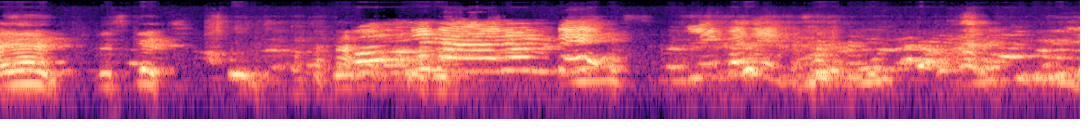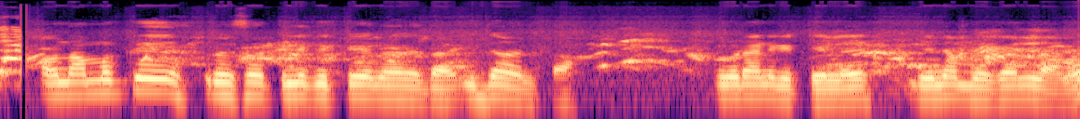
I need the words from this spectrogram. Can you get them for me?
Tired, biscuit. നമുക്ക് റിസോർട്ടിൽ ഇതാ ഇതാണ് കേട്ടോ ഇവിടെയാണ് കിട്ടിയുള്ളത് ഇതിന്റെ മുകളിലാണ്.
